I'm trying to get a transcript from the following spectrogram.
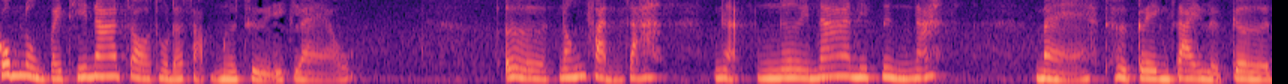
ก้มลงไปที่หน้าจอโทรศัพท์มือถืออีกแล้ว เออ น้องฝันจ้ะเงยหน้านิดนึงนะ แหม เธอเกรงใจเหลือเกิน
